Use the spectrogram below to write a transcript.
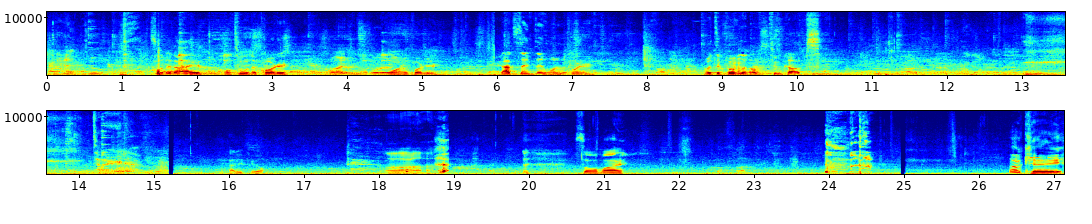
I had two. So did I. Well, two and a quarter. One for One and a quarter. That's the same thing, one and a quarter. What's equivalent of two cups? How do you feel? Uh, So am I. Okay.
